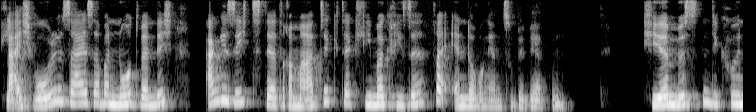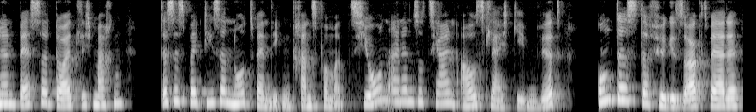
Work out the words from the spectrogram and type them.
Gleichwohl sei es aber notwendig, angesichts der Dramatik der Klimakrise Veränderungen zu bewirken. Hier müssten die Grünen besser deutlich machen, dass es bei dieser notwendigen Transformation einen sozialen Ausgleich geben wird und dass dafür gesorgt werde,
